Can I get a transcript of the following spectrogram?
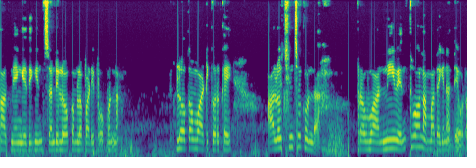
ఆత్మీయంగా ఎదిగించండి. లోకంలో పడిపోకుండా లోకం వాటి కొరకై ఆలోచించకుండా. ప్రవ్వా నీవెంతో నమ్మదగిన దేవుడు.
